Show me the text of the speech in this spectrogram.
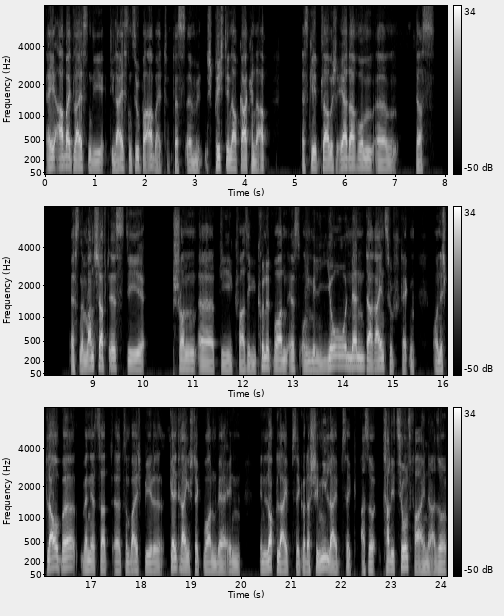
Ey, Arbeit leisten, die, die leisten super Arbeit. Das ähm, spricht denen auch gar keiner ab. Es geht, glaube ich, eher darum, ähm, dass es eine Mannschaft ist, die schon, äh, die quasi gegründet worden ist, um Millionen da reinzustecken. Und ich glaube, wenn jetzt hat, äh, zum Beispiel Geld reingesteckt worden wäre in, in Lok Leipzig oder Chemie Leipzig, also Traditionsvereine, also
